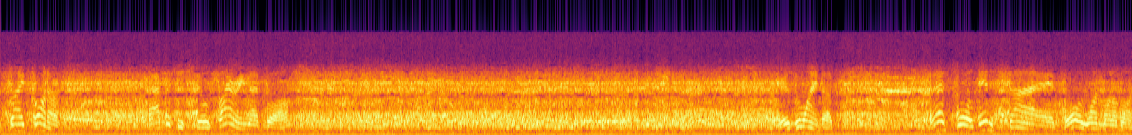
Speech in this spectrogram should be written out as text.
outside corner. Pappas is still firing that ball. Here's the windup. Fastball inside. Ball one, one, and one.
